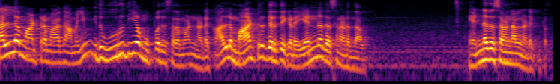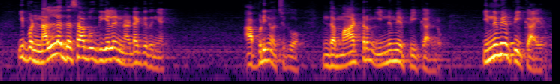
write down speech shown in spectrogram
நல்ல மாற்றமாக அமையும். இது உறுதியாக முப்பது சதமானம் நடக்கும். அதில் மாற்று கருத்தே கிடையாது. என்ன தசை நடந்தாலும். என்ன தசை வேணாலும் நடக்கட்டும். இப்போ நல்ல தசாபுக்திகளே நடக்குதுங்க. அப்படின்னு வச்சுக்குவோம். இந்த மாற்றம் இன்னுமே பீக் ஆயிரும். இன்னுமே பீக் ஆயிரும்.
